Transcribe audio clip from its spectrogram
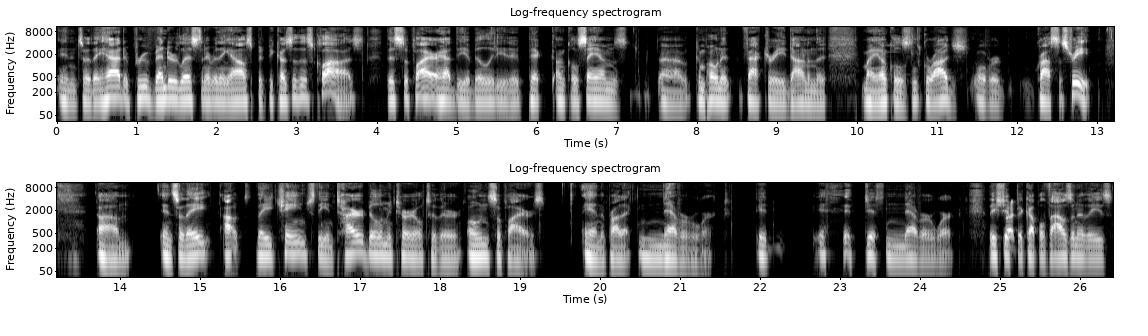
and so they had approved vendor lists and everything else but because of this clause this supplier had the ability to pick uncle sam's uh, component factory down in the my uncle's garage over across the street. Um, and so they out they changed the entire bill of material to their own suppliers and the product never worked. It it, it just never worked they shipped right. a couple thousand of these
